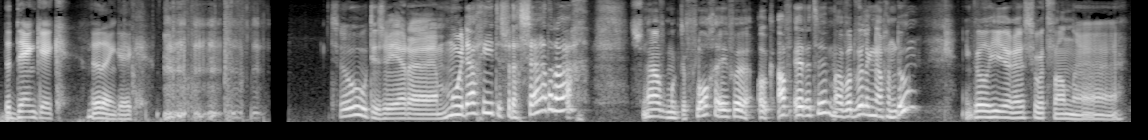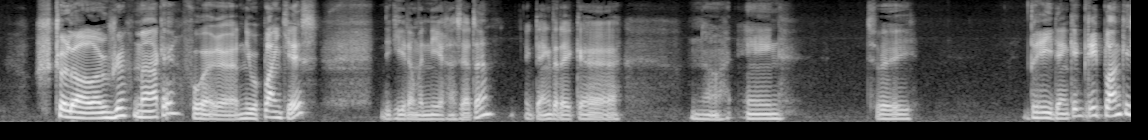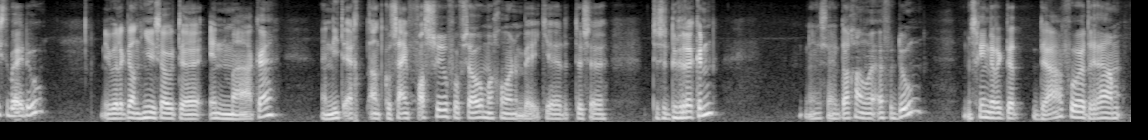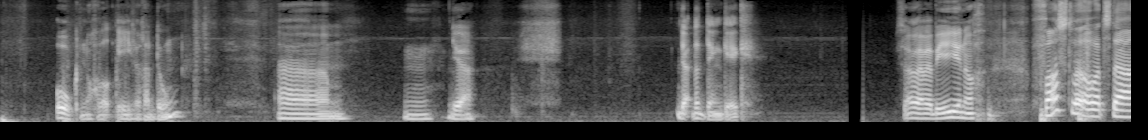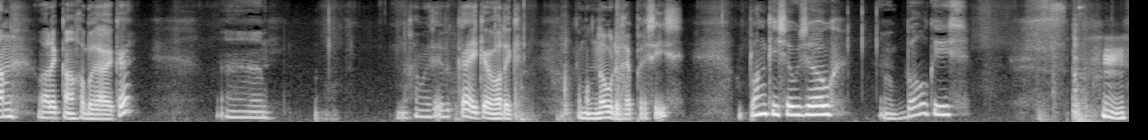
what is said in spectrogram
Dat denk ik. Dat denk ik. Zo, het is weer uh, een mooi dagje. Het is vandaag zaterdag. Dus vanavond moet ik de vlog even ook afediten. Maar wat wil ik nou gaan doen? Ik wil hier een soort van uh, maken voor nieuwe plantjes. Die ik hier dan weer neer ga zetten. Ik denk dat ik, uh, nou, 1, 2, 3 denk ik. Drie plankjes erbij doe. Die wil ik dan hier zo te inmaken. En niet echt aan het kozijn vastschroeven of zo, maar gewoon een beetje ertussen tussen drukken. Dus uh, dat gaan we even doen. Misschien dat ik dat daar voor het raam ook nog wel even ga doen. Um, mm, ja. Ja, dat denk ik. Zo, we hebben hier nog vast wel wat staan wat ik kan gebruiken. Uh, dan gaan we eens even kijken wat ik allemaal nodig heb precies. Een plankje sowieso. Een balkjes. Hmm.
